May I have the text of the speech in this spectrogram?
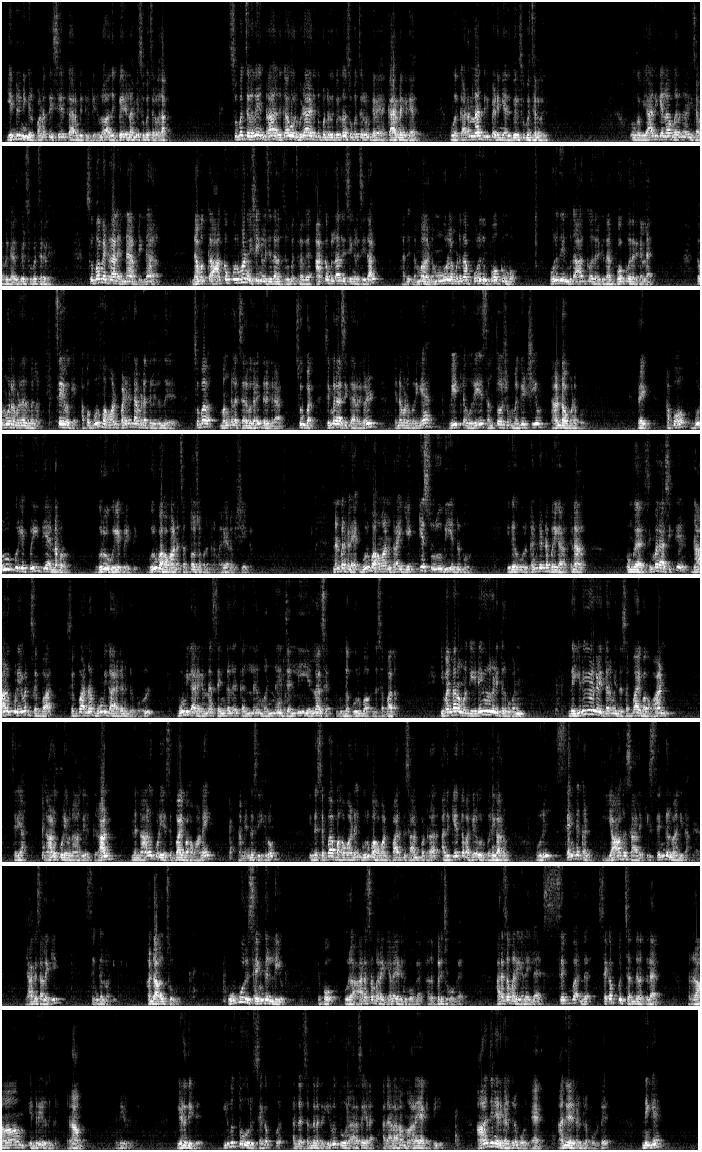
என்று நீங்கள் பணத்தை சேர்க்க ஆரம்பித்து விட்டீர்களோ அதுக்கு பேர் எல்லாமே சுப செலவு தான். சுப செலவு என்றால் அதுக்காக ஒரு விழா எடுத்து பண்ணுறது பேர் தான் சுப செலவுன்னு கிடையாது. காரணம் கிடையாது. உங்கள் கடன்லாம் திருப்பி அடைங்க அது பேர் சுப செலவு. உங்கள் வியாதிக்கெல்லாம் மருந்து வாங்கி சாப்பிடுங்க அது பேர் சுப செலவு. சுபம் என்றால் என்ன அப்படின்னா நமக்கு ஆக்கப்பூர்வமான விஷயங்களை செய்தால் அது சுப செலவு. ஆக்கம் இல்லாத விஷயங்களை செய்தால் அது நம்ம நம்ம ஊரில் மட்டும்தான் பொழுது போக்கும்போம். பொழுது என்பது ஆக்குவதற்கு தான் போக்குவதற்கு அல்ல. நம்ம ஊரில் மட்டும்தான் அந்த மாதிரிலாம். சரி ஓகே. அப்போ குரு பகவான் பன்னிரெண்டாம் இடத்திலிருந்து சுப மங்கள செலவுகளை தருகிறார். சூப்பர். சிம்மராசிக்காரர்கள் என்ன பண்ண போறீங்க? வீட்டில் ஒரே சந்தோஷம் மகிழ்ச்சியும் தாண்டவம் போகுது. ரைட் அப்போது குருவுக்குரிய பிரீத்தியாக என்ன பண்ணணும்? குருவுக்குரிய பிரீத்தி. குரு பகவானை சந்தோஷப்படுத்துகிற மாதிரியான விஷயங்கள். நண்பர்களே குரு பகவான் என்றால் யக்ய சுரூபி என்று பொருள். இது ஒரு கண்கண்ட பரிகாரம். ஏன்னா உங்கள் சிம்ம ராசிக்கு நாளுக்குடையவன் செவ்வா. செவ்வாய்னா பூமிகாரகன் என்று பொருள். பூமிகாரகன்னா செங்கல் கல் மண் ஜல்லி எல்லாம் செ- இந்த குருபா இந்த செவ்வாய் தான் இவன் தான் உங்களுக்கு இடையூறுகளை தருபவன். இந்த இடையூறுகளை தரும் இந்த செவ்வாய் பகவான் சரியா? நாளுக்குடையவனாக இருக்கிறான். இந்த நாளுக்குடைய செவ்வாய் பகவானை நாம் என்ன செய்கிறோம்? இந்த செவ்வாய் பகவானை குரு பகவான் பார்த்து சால்வ் பண்ணுறார் அதுக்கேற்ற வகையில் ஒரு பரிகாரம். ஒரு செங்கக்கல் யாகசாலைக்கு செங்கல் வாங்கிட்டாங்க யாகசாலைக்கு செங்கல் வாங்கிட்டாங்க அண்ட் ஆல்சோ ஒவ்வொரு செங்கல்லையும் இப்போது ஒரு அரசமர இலை எடுத்துக்கோங்க அதை பிரிச்சுக்கோங்க. அரசமர இலையில செவ்வ அந்த சிகப்பு சந்தனத்தில் ராம் என்று எழுதுங்கள். ராம் என்று எழுதுங்கள். எழுதிட்டு இருபத்தோரு சிகப்பு அந்த சந்தனத்தில் இருபத்தோரு அரச இலை அதை அழகாக மாலையாக கட்டி ஆஞ்சநேயர் கழுத்தில் போடுங்க. ஆஞ்சநேயர் கழுத்தில் போட்டுட்டு நீங்கள்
